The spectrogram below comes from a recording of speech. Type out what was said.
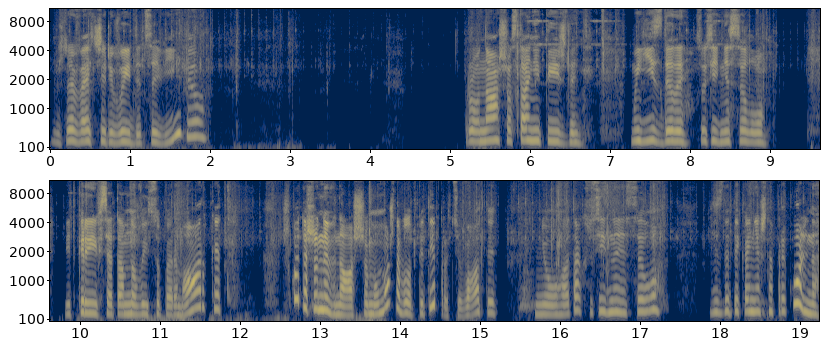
Вже ввечері вийде це відео про наш останній тиждень. Ми їздили в сусіднє село. Відкрився там новий супермаркет. Шкода, що не в нашому. Можна було б піти працювати в нього. А так сусіднє село їздити, звісно, прикольно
